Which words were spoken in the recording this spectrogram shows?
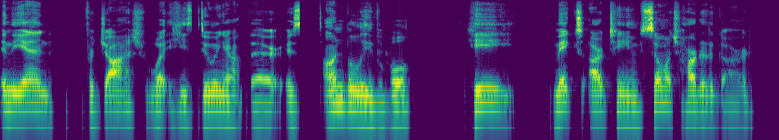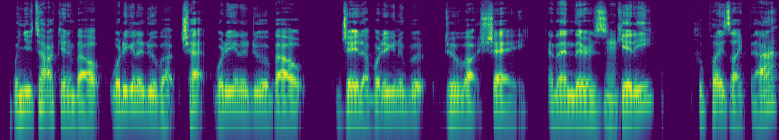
In the end, for Josh, what he's doing out there is unbelievable. He makes our team so much harder to guard. When you're talking about what are you going to do about Chet? What are you going to do about J Dub? What are you going to do about Shai? And then there's Hmm. Giddey who plays like that.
